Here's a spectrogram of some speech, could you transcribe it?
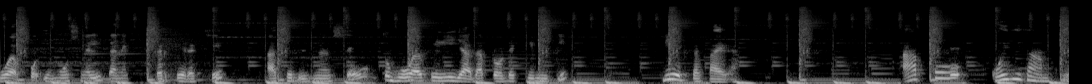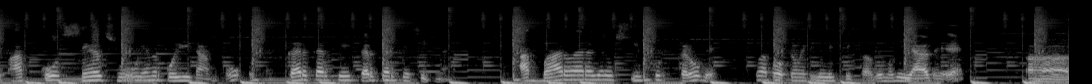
वो आपको इमोशनली कनेक्ट करके रखे आपके बिज़नेस से तो वो आपके लिए ज़्यादा प्रोडक्टिविटी क्रिएट कर पाएगा। आपको कोई भी काम को आपको सेल्स हो या फिर कोई भी काम हो कर करके कर करके सीखना है। आप बार बार अगर उस चीज़ को करोगे तो आप ऑटोमेटिकली सीख पाओगे मुझे याद है आ,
